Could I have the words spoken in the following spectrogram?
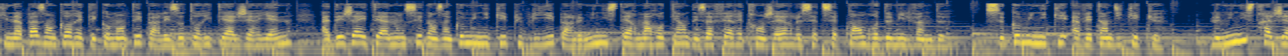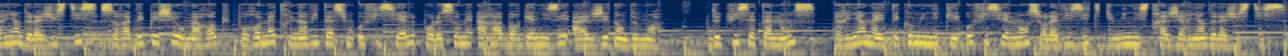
qui n'a pas encore été commentée par les autorités algériennes, a déjà été annoncée dans un communiqué publié par le ministère marocain des Affaires étrangères le 7 septembre 2022. Ce communiqué avait indiqué que le ministre algérien de la Justice sera dépêché au Maroc pour remettre une invitation officielle pour le sommet arabe organisé à Alger dans deux mois. Depuis cette annonce, rien n'a été communiqué officiellement sur la visite du ministre algérien de la Justice.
